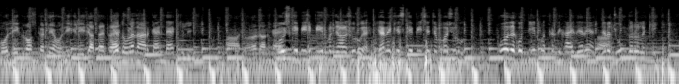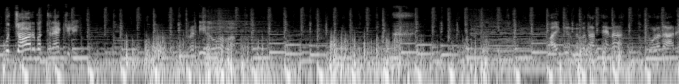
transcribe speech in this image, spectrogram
होली क्रॉस करते हैं होली के लिए जाता है ट्रैक धौलाधार का एंड एक्चुअली हाँ का है इसके पीछे पीर पंजाल शुरू है यानी कि इसके पीछे चंबा शुरू। वो देखो तीन पत्थर दिखाई दे रहे हैं जरा जूम करो लकी। वो चार पत्थर है एक्चुअली रेडी रहो अब आप। आईपीएल में बताते हैं ना थोड़ा धार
